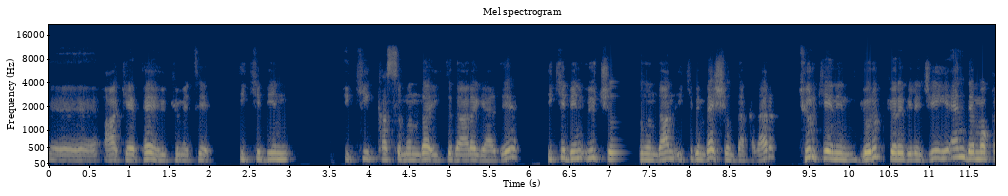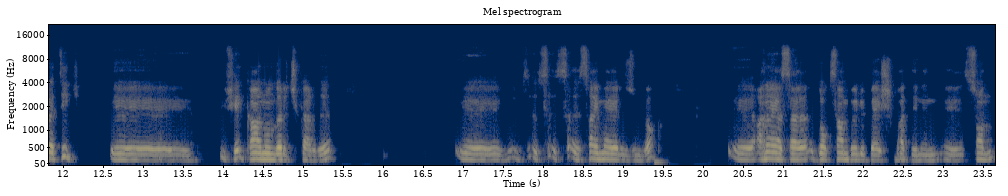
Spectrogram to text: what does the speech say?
e, AKP hükümeti 2002 Kasım'ında iktidara geldi. 2003 yılından 2005 yılına kadar Türkiye'nin görüp görebileceği en demokratik e, şey kanunları çıkardı. E, saymaya lüzum yok. E, Anayasa 90 bölü 5 maddenin e, son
